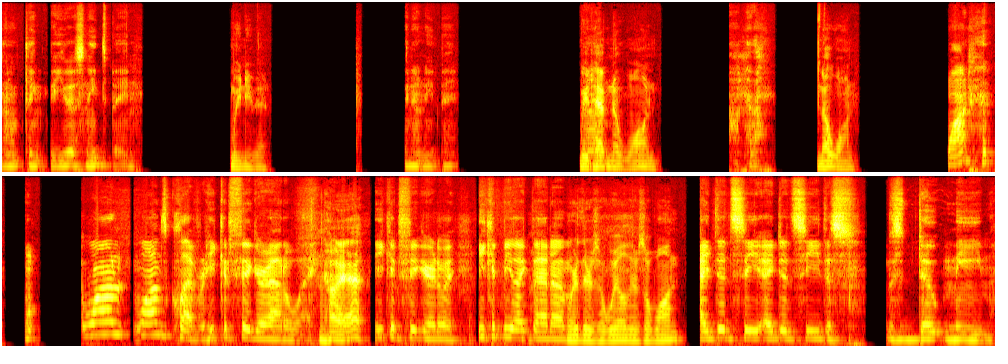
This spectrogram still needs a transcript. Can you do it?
I don't think the U.S. needs Bane. We need Bane. We don't need Bane. We'd have Um, no one. Oh no. No one. Juan, Juan, Juan's clever. He could figure out a way. Oh yeah. He could figure out a way. He could be like that. Um, Where there's a will, there's a one. I did see. I did see this this dope meme.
